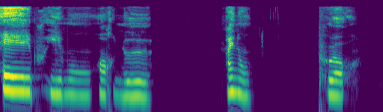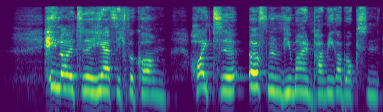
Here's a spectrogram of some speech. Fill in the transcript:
Hey, Primo. Och, nö. Mino. Pro. Hey Leute, herzlich willkommen Heute öffnen wir mal ein paar Megaboxen.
